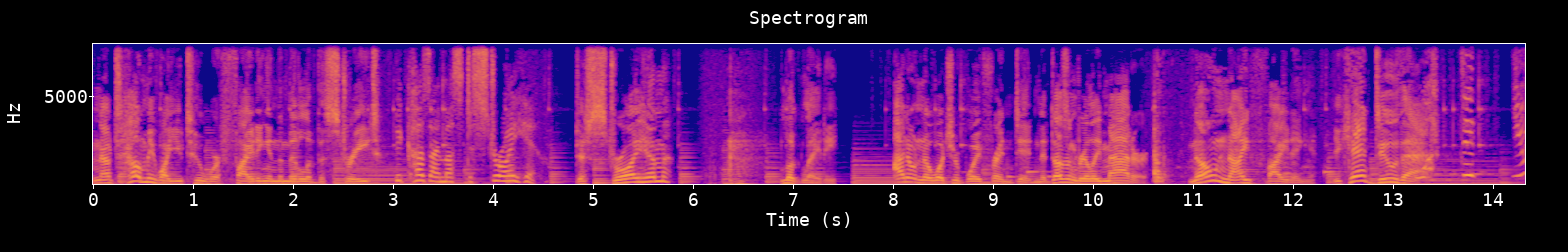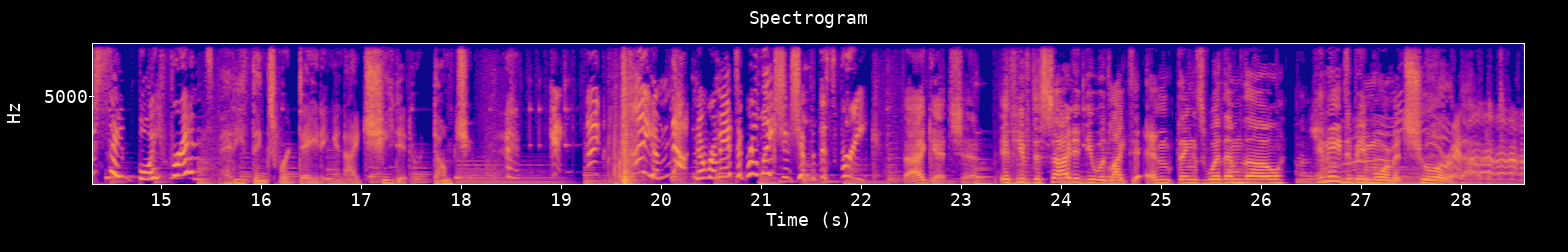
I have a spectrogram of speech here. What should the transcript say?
Now tell me why you two were fighting in the middle of the street. Because I must destroy him. Destroy him? Look, lady, I don't know what your boyfriend did, and it doesn't really matter. No knife fighting. You can't do that. What? Did you say boyfriend? Betty thinks we're dating and I cheated or dumped you. I am not in a romantic relationship with this freak! I get you. If you've decided you would like to end things with him, though, you need to be more mature about it.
